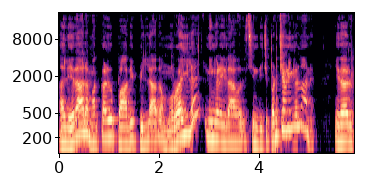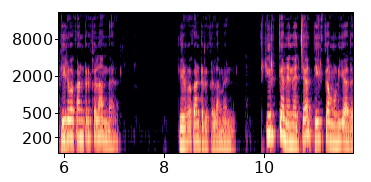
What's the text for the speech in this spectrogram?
அதில் ஏதாவது மக்களுக்கு பாதிப்பில்லாத முறையில் நீங்கள் ஏதாவது சிந்தித்து படித்தவன் நீங்கள் தானே. ஏதாவது தீர்வை கண்டிருக்கலாம் தானே. தீர்வை கண்டிருக்கலாம் என்ன தீர்க்க நினைச்சால் தீர்க்க முடியாத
